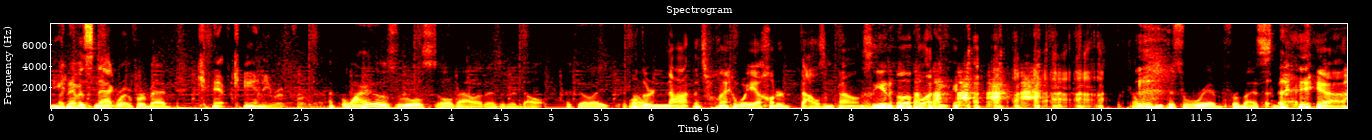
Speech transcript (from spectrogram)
you can have a snack right before bed. You can have candy right before bed. Why are those rules still valid as an adult? I feel like. Well, they're not. That's why I weigh a hundred thousand pounds. You know, like, I want to eat this rib for my snack. yeah.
